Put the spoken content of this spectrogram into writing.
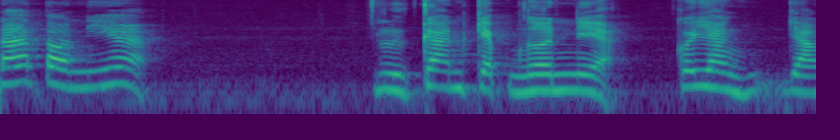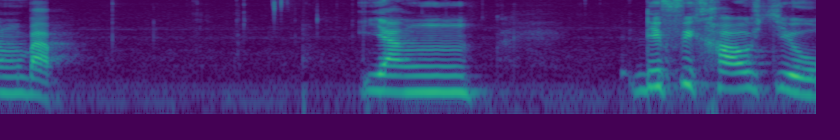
ณ ตอนเนี้หรือการเก็บเงินเนี่ยก็ยังยังแบบยัง difficult อยู่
